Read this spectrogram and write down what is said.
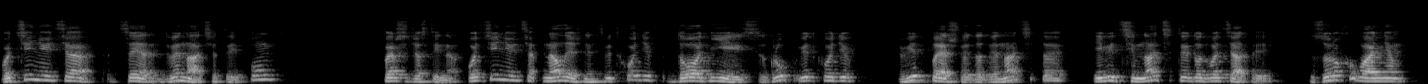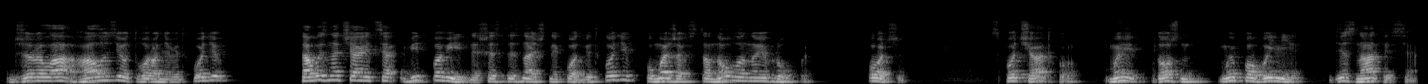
оцінюється це 12 пункт, перша частина. Оцінюється належність відходів до однієї з груп відходів від 1 до 12 і від 17 до 20 з урахуванням джерела галузі утворення відходів та визначається відповідний шестизначний код відходів у межах встановленої групи. Отже, спочатку ми, должн- ми повинні дізнатися,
